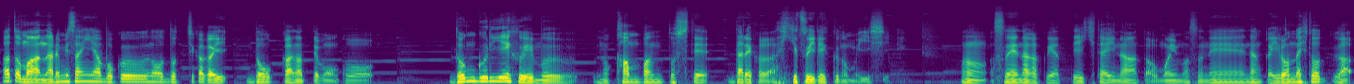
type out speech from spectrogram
あとまあ、なるみさんや僕のどっちかがどうかなっても、こう、どんぐり FM の看板として誰かが引き継いでいくのもいいし、うん、末永くやっていきたいなとは思いますね。なんかいろんな人が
